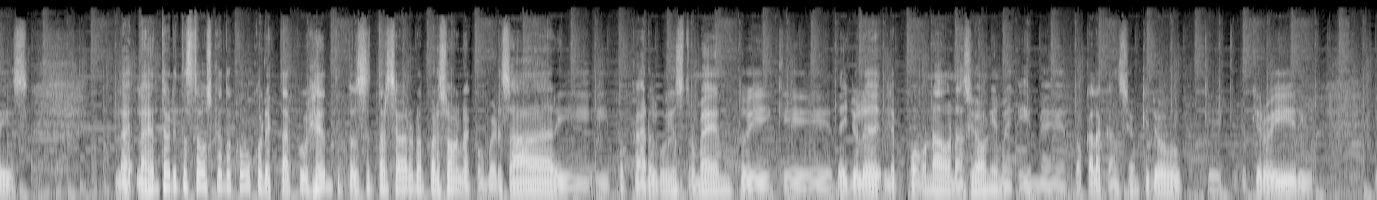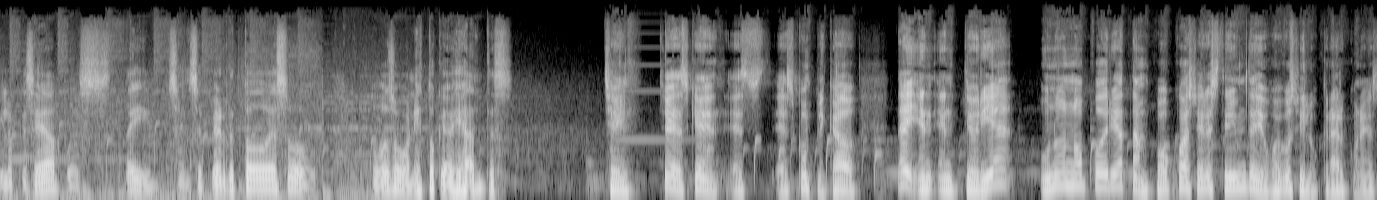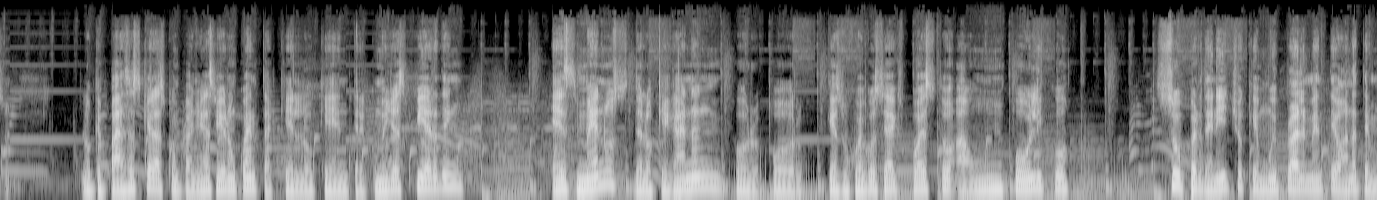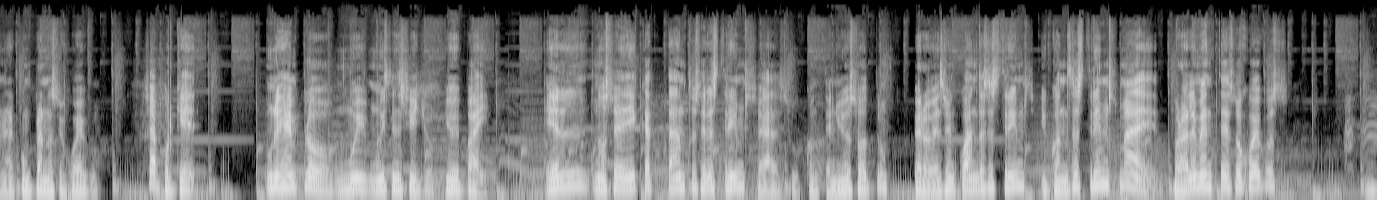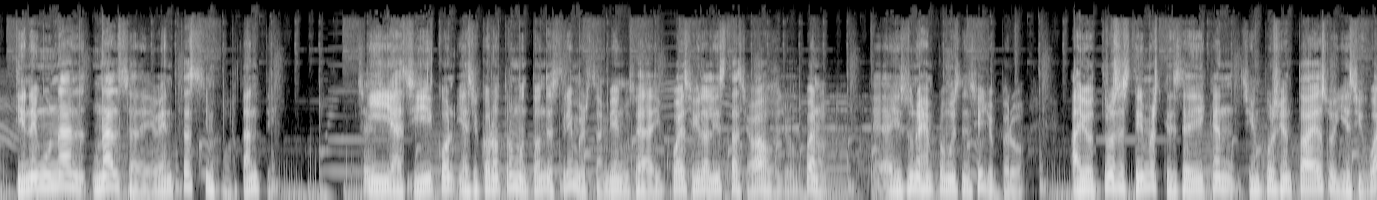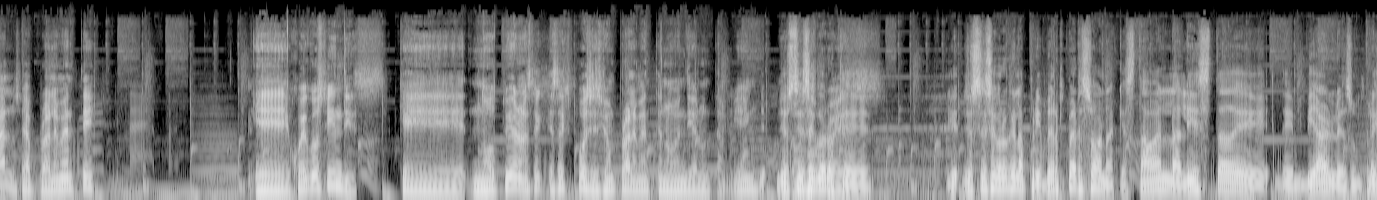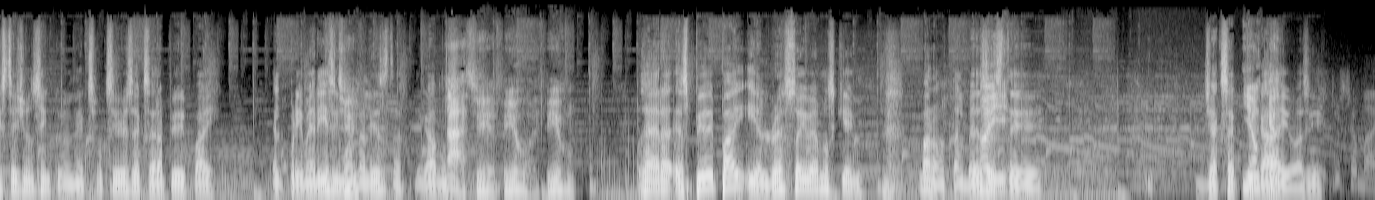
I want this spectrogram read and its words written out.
La, gente ahorita está buscando cómo conectar con gente, entonces sentarse a ver a una persona, conversar y, tocar algún instrumento y que de, yo le, pongo una donación y me, y me, toca la canción que yo, que, que yo quiero oír y, y, lo que sea, pues se, se pierde todo eso, todo eso bonito que había antes. Sí, sí, es que es, es complicado. en, en, teoría, uno no podría tampoco hacer stream de videojuegos y lucrar con eso. Lo que pasa es que las compañías se dieron cuenta que lo que entre comillas pierden es menos de lo que ganan por, por que su juego sea expuesto a un público súper de nicho que muy probablemente van a terminar comprando ese juego. O sea, porque un ejemplo muy, muy sencillo, PewDiePie él no se dedica tanto a hacer streams, o sea, su contenido es otro, pero de vez en cuando hace streams. Y cuando hace streams, probablemente esos juegos tienen una, alza de ventas importante. Y, Así con, y así con otro montón de streamers también. O sea, ahí puedes seguir la lista hacia abajo. Yo, bueno, ahí es un ejemplo muy sencillo, pero hay otros streamers que se dedican 100% a eso y es igual. O sea, probablemente eh, juegos indies que no tuvieron esa, exposición probablemente no vendieron tan bien. Yo, estoy seguro que pues, yo, estoy seguro que la primera persona que estaba en la lista de, enviarles un PlayStation 5 y un Xbox Series X era PewDiePie. El primerísimo en la lista, digamos. Ah, sí, de fijo, de fijo. O sea, era, es PewDiePie y el resto ahí vemos quién. bueno, tal vez este. Jacksepticeye o así.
